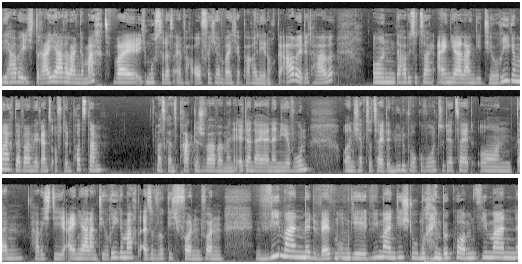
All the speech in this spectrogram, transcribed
Die habe ich drei Jahre lang gemacht, weil ich musste das einfach auffächern, weil ich ja parallel noch gearbeitet habe. Und da habe ich sozusagen ein Jahr lang die Theorie gemacht. Da waren wir ganz oft in Potsdam, was ganz praktisch war, weil meine Eltern da ja in der Nähe wohnen. Und ich habe zurzeit in Lüneburg gewohnt zu der Zeit. Und dann habe ich die ein Jahr lang Theorie gemacht, also wirklich von, von wie man mit Welpen umgeht, wie man die Stuben reinbekommt, wie man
